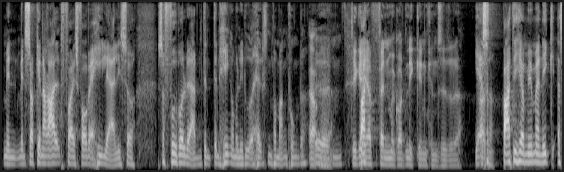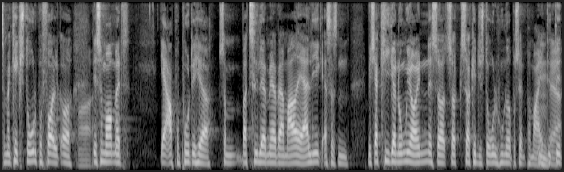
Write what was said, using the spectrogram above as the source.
men, men så generelt, faktisk for at være helt ærlig, så, så fodboldverdenen, den, den hænger mig lidt ud af halsen på mange punkter. Ja. Øhm, det kan bare, jeg fandme godt ikke genkende til det der. Ja, altså. altså bare det her med, at man ikke, altså man kan ikke stole på folk, og nej. det er som om, at ja, apropos det her, som var tidligere med at være meget ærlig, ikke? Altså sådan, hvis jeg kigger nogen i øjnene, så, så, så kan de stole 100% på mig. Mm, det, ja. det,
